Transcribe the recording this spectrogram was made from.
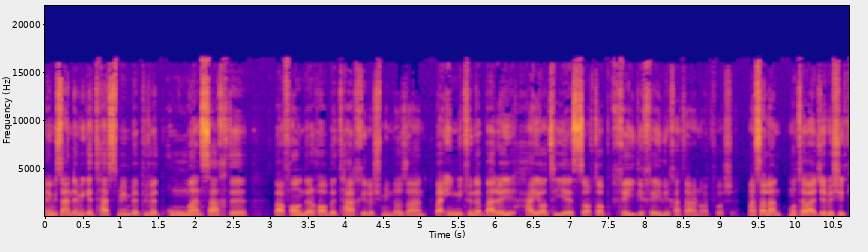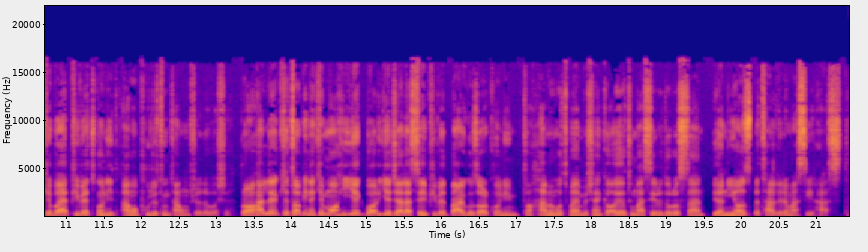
نویسنده میگه تصمیم به پیوت عموما سخته. و فاندرها به تاخیرش میندازن و این می‌تونه برای حیات یه استارتاپ خیلی خیلی خطرناک باشه. مثلا متوجه بشید که باید پیوت کنید اما پولتون تموم شده باشه. راه حل کتاب اینه که ماهی یک بار یه جلسه پیوت برگزار کنیم تا همه مطمئن بشن که آیا تو مسیر درستن یا نیاز به تغییر مسیر هست.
